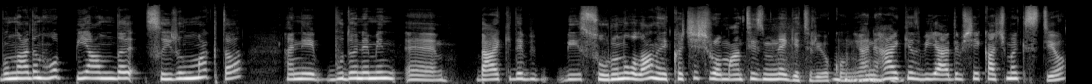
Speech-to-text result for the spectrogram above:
Bunlardan hop bir anda sıyrılmak da hani bu dönemin e, belki de bir, bir sorunu olan hani kaçış romantizmine getiriyor konuyu. Yani herkes bir yerde bir şey kaçmak istiyor.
